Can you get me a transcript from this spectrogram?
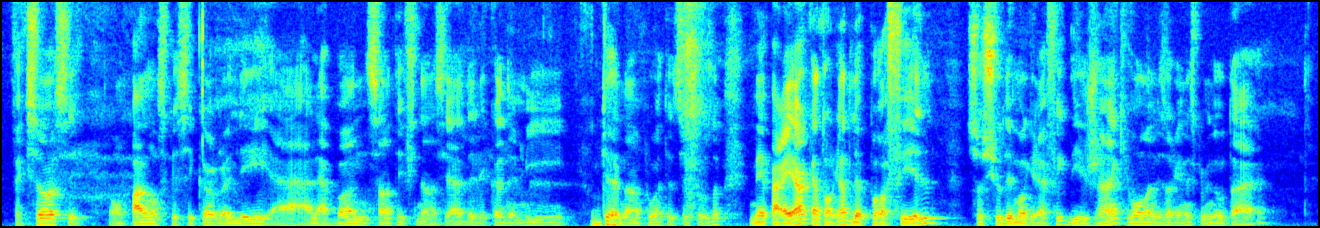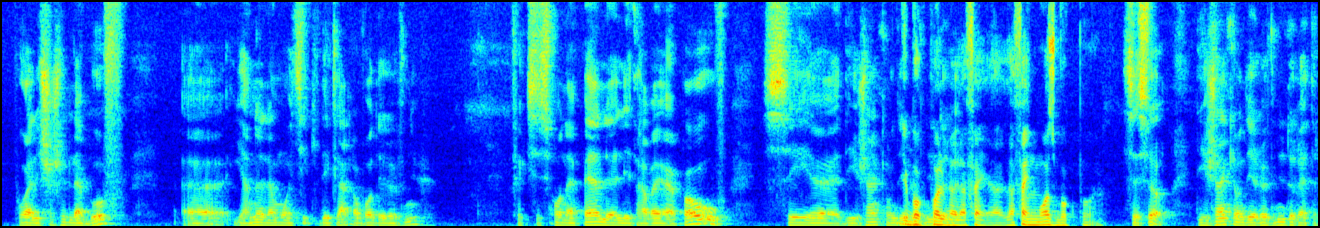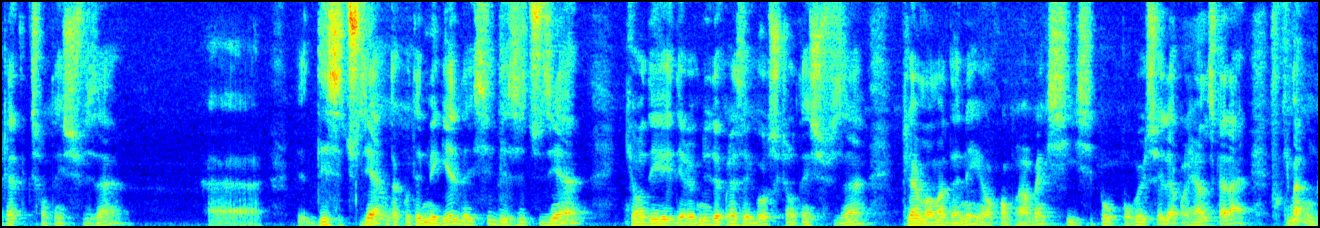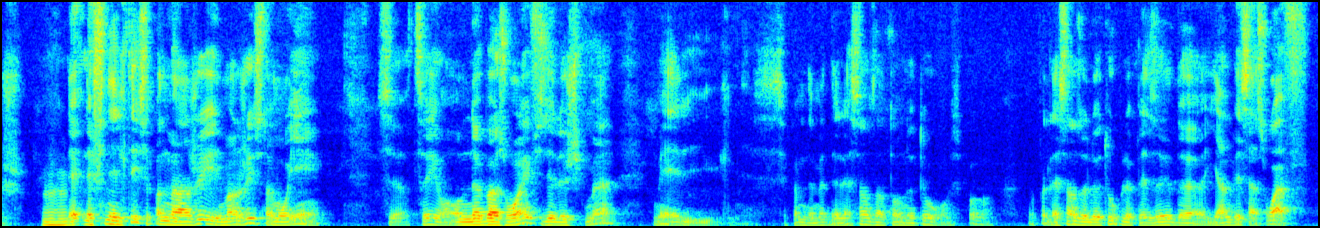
Fait que ça, c'est on pense que c'est corrélé à, la bonne santé financière de l'économie, de l'emploi, toutes ces choses-là. Mais par ailleurs, quand on regarde le profil sociodémographique des gens qui vont dans les organismes communautaires pour aller chercher de la bouffe, euh, il y en a la moitié qui déclarent avoir des revenus. Fait que c'est ce qu'on appelle les travailleurs pauvres. C'est euh, des gens qui ont des Ils revenus. pas la, fin, la fin de mois, ils ne pas. C'est ça. Des gens qui ont des revenus de retraite qui sont insuffisants. Euh, des étudiants, à côté de McGill, ici, des étudiants qui ont des, revenus de presse et bourses qui sont insuffisants. Puis là, à un moment donné, on comprend bien que si, pour, pour réussir leur programme scolaire, il faut qu'ils mangent. Mm-hmm. la, finalité, c'est pas de manger. Manger, c'est un moyen. On en a besoin physiologiquement, mais c'est comme de mettre de l'essence dans ton auto. C'est pas, pas de l'essence de l'auto pour le plaisir d'y enlever sa soif.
